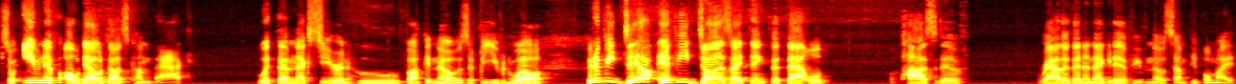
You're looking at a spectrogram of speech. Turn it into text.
So even if Odell does come back with them next year, and who fucking knows if he even will, but if he did, if he does, I think that that will be positive rather than a negative, even though some people might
